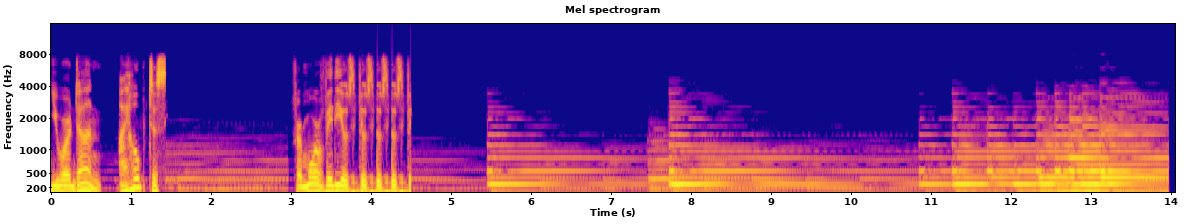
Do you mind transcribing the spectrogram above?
You are done. I hope to see. For more videos, videos, videos, videos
